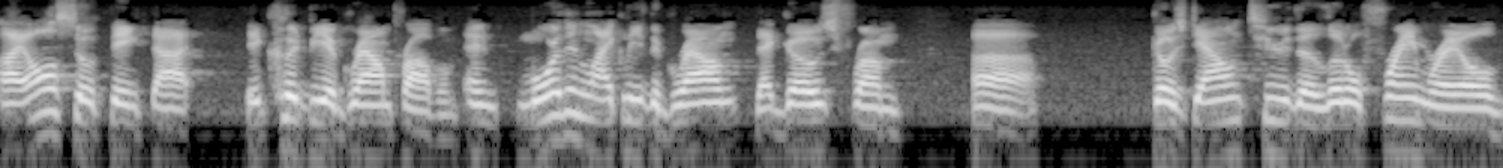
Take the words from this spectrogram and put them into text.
I also think that it could be a ground problem, and more than likely, the ground that goes from uh, goes down to the little frame rail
